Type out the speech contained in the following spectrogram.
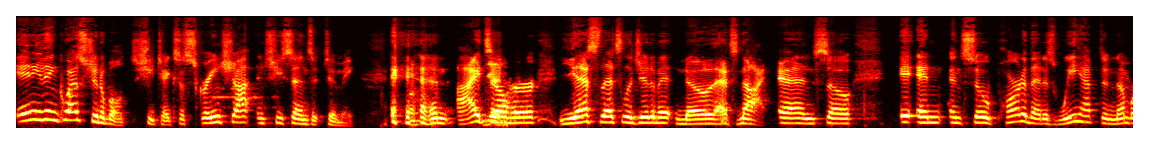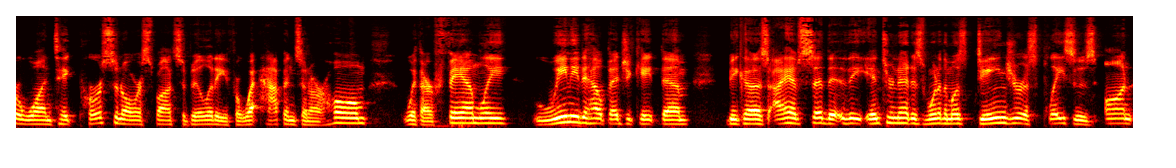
anything questionable she takes a screenshot and she sends it to me and I tell her, yes, that's legitimate. No, that's not. And so and and so part of that is we have to number one take personal responsibility for what happens in our home with our family. We need to help educate them because i have said that the internet is one of the most dangerous places on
